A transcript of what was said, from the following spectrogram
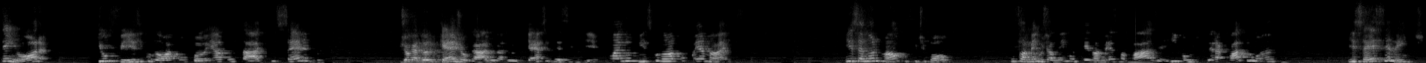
tem hora que o físico não acompanha a vontade do cérebro. O jogador quer jogar, o jogador quer ser decisivo, mas o físico não acompanha mais. Isso é normal no futebol. O Flamengo já vem mantendo a mesma base aí, vamos dizer, há quatro anos. Isso é excelente.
